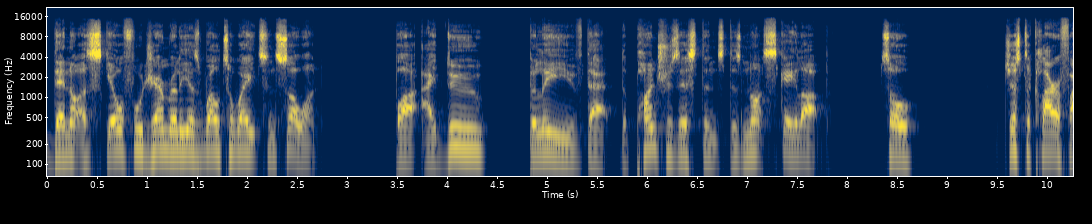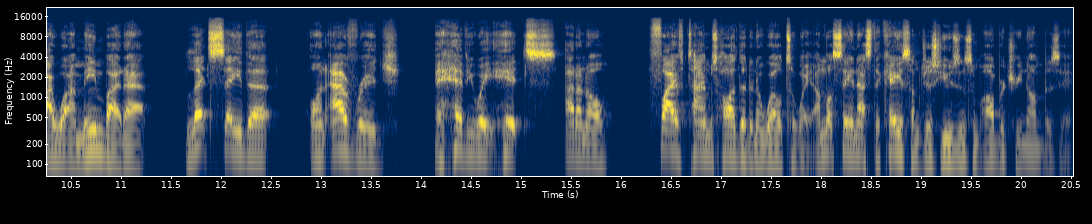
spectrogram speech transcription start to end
they're not as skillful generally as welterweights, and so on. But I do believe that the punch resistance does not scale up. So, just to clarify what I mean by that, let's say that on average, a heavyweight hits, I don't know, five times harder than a welterweight. I'm not saying that's the case, I'm just using some arbitrary numbers here.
